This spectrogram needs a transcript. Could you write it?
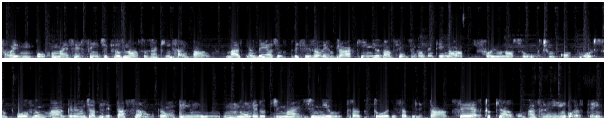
foi um pouco mais recente que os nossos aqui em São Paulo. Mas também a gente precisa lembrar que em 1999, que foi o nosso último concurso, houve uma grande habilitação. Então tem um, um número de mais de mil tradutores habilitados. Certo que algumas línguas têm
